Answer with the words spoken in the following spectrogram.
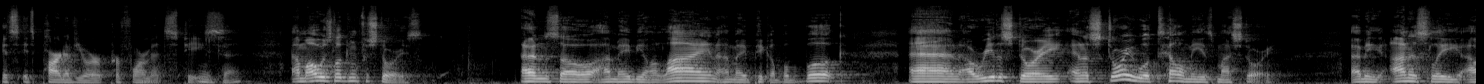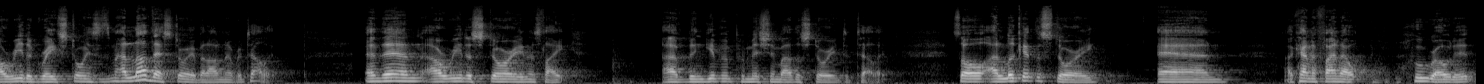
it's it's part of your performance piece. Okay. I'm always looking for stories. And so I may be online, I may pick up a book, and I'll read a story, and a story will tell me it's my story. I mean, honestly, I'll read a great story and says, Man, I love that story, but I'll never tell it. And then I'll read a story and it's like, I've been given permission by the story to tell it. So I look at the story and I kind of find out who wrote it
